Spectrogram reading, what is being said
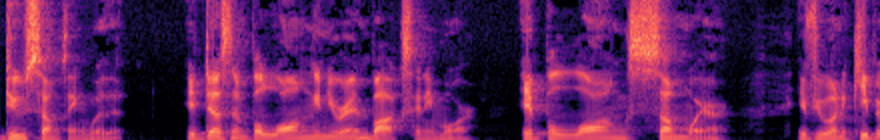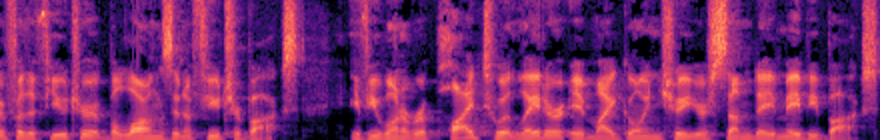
do something with it. It doesn't belong in your inbox anymore. It belongs somewhere. If you want to keep it for the future, it belongs in a future box. If you want to reply to it later, it might go into your someday maybe box.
